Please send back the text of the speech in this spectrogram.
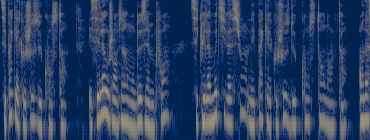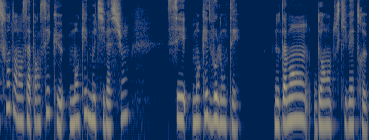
C'est pas quelque chose de constant. Et c'est là où j'en viens à mon deuxième point, c'est que la motivation n'est pas quelque chose de constant dans le temps. On a souvent tendance à penser que manquer de motivation, c'est manquer de volonté, notamment dans tout ce qui va être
